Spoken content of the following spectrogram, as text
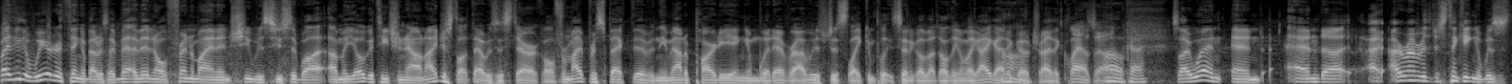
but I think the weirder thing about it is I met, I met an old friend of mine, and she was she said, "Well, I'm a yoga teacher now," and I just thought that was hysterical from my perspective and the amount of partying and whatever. I was just like completely cynical about the whole thing. I'm like, I got to Uh-huh. go try the class out. Oh, okay. So I went, and and uh, I, I remember just thinking it was.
